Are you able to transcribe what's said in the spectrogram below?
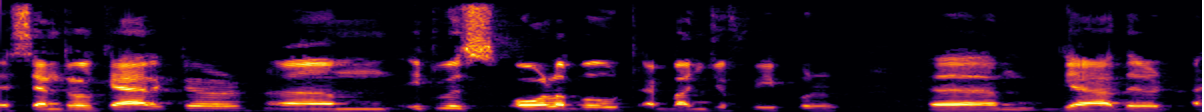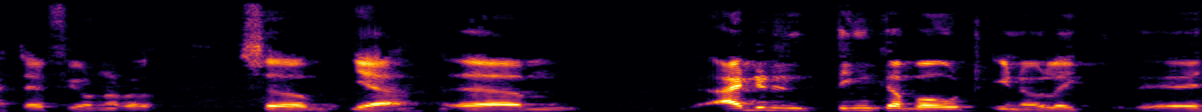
a central character. Um, it was all about a bunch of people um, gathered at a funeral so yeah um, I didn't think about you know like uh,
